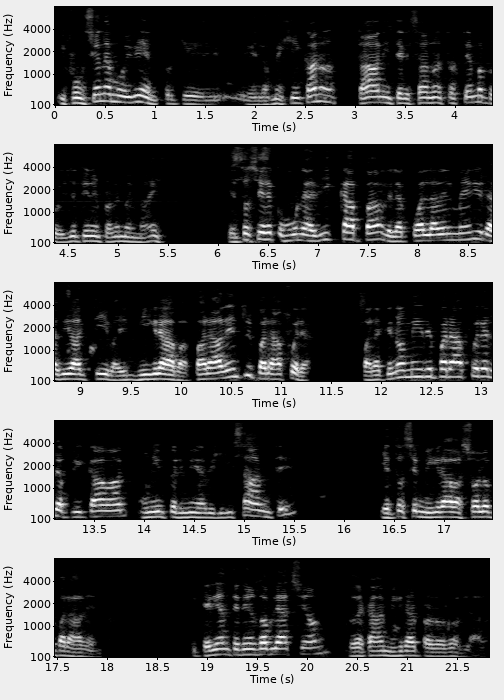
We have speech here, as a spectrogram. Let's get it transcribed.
Y funciona muy bien, porque eh, los mexicanos estaban interesados en nuestros temas porque ellos tienen problema del maíz. Entonces era como una bicapa de la cual la del medio era bioactiva y migraba para adentro y para afuera. Para que no migre para afuera le aplicaban un impermeabilizante y entonces migraba solo para adentro. Si querían tener doble acción, lo dejaban migrar para los dos lados.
